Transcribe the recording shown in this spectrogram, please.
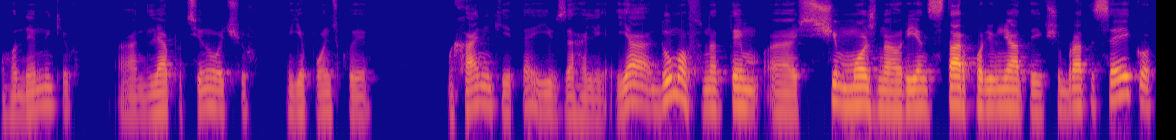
годинників е, для поцінувачів японської механіки та і взагалі. Я думав над тим, е, з чим можна Orient Star порівняти, якщо брати Seiko.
